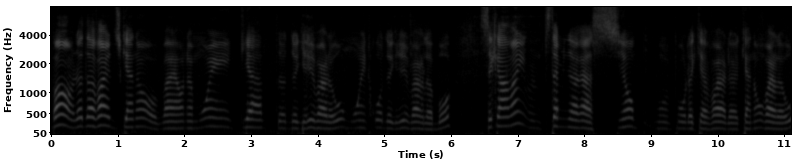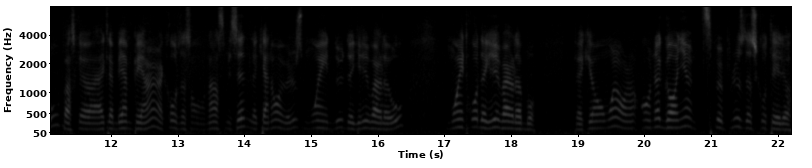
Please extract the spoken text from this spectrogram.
Bon, le devers du canon, ben, on a moins 4 degrés vers le haut, moins 3 degrés vers le bas. C'est quand même une petite amélioration pour le, canon vers le haut, parce qu'avec le BMP1, à cause de son lance-missile, le canon avait juste moins 2 degrés vers le haut, moins 3 degrés vers le bas. Fait qu'au moins, on, a gagné un petit peu plus de ce côté-là.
